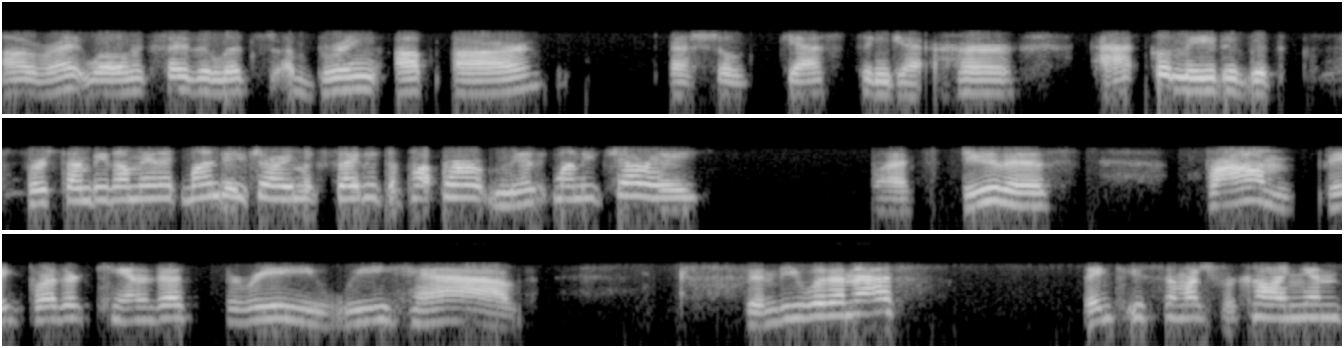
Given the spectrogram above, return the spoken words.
All right. Well, I'm excited. Let's uh, bring up our special guest and get her acclimated with first time being on Manic Monday. Cherry, I'm excited to pop her Manic Monday Cherry. Let's do this. From Big Brother Canada 3, we have Sindy with an S. Thank you so much for calling in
